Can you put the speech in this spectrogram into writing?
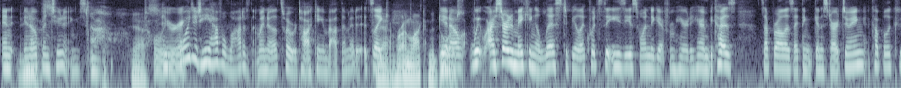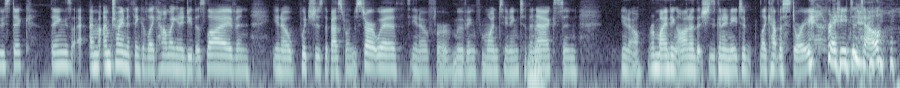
and in open Yes. tunings. yes. Totally And right. boy, did he have a lot of them! I know that's why we're talking about them. It, it's like yeah, we're unlocking the doors. you know, we, I started making a list to be like, what's the easiest one to get from here to here? And because Zepparella is, I think, going to start doing a couple acoustic things, I, I'm, I'm trying to think of like, how am I going to do this live? And, you know, which is the best one to start with, you know, for moving from one tuning to the Yeah. next. And, you know, reminding Anna that she's going to need to like have a story ready to tell.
